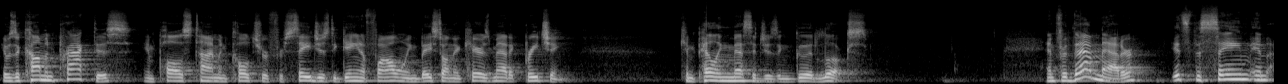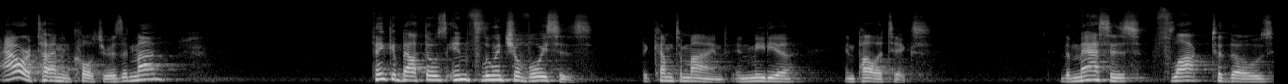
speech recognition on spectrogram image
It was a common practice in Paul's time and culture for sages to gain a following based on their charismatic preaching, compelling messages, and good looks. And for that matter, it's the same in our time and culture, is it not? Think about those influential voices that come to mind in media and politics. The masses flock to those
